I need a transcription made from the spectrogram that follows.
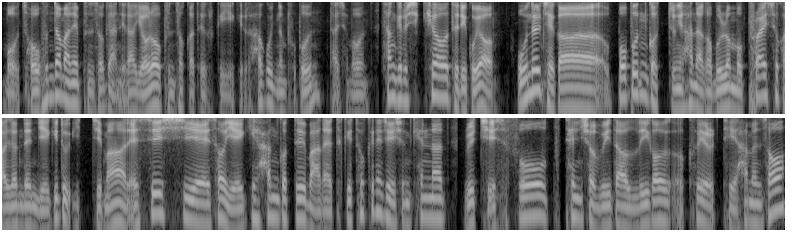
뭐 저 혼자만의 분석이 아니라 여러 분석가들이 그렇게 얘기를 하고 있는 부분 다시 한번 상기를 시켜 드리고요. 오늘 제가 뽑은 것 중에 하나가 물론 뭐 프라이스 관련된 얘기도 있지만 SEC에서 얘기한 것들이 많아요. 특히 tokenization cannot reach its full potential without legal clarity 하면서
